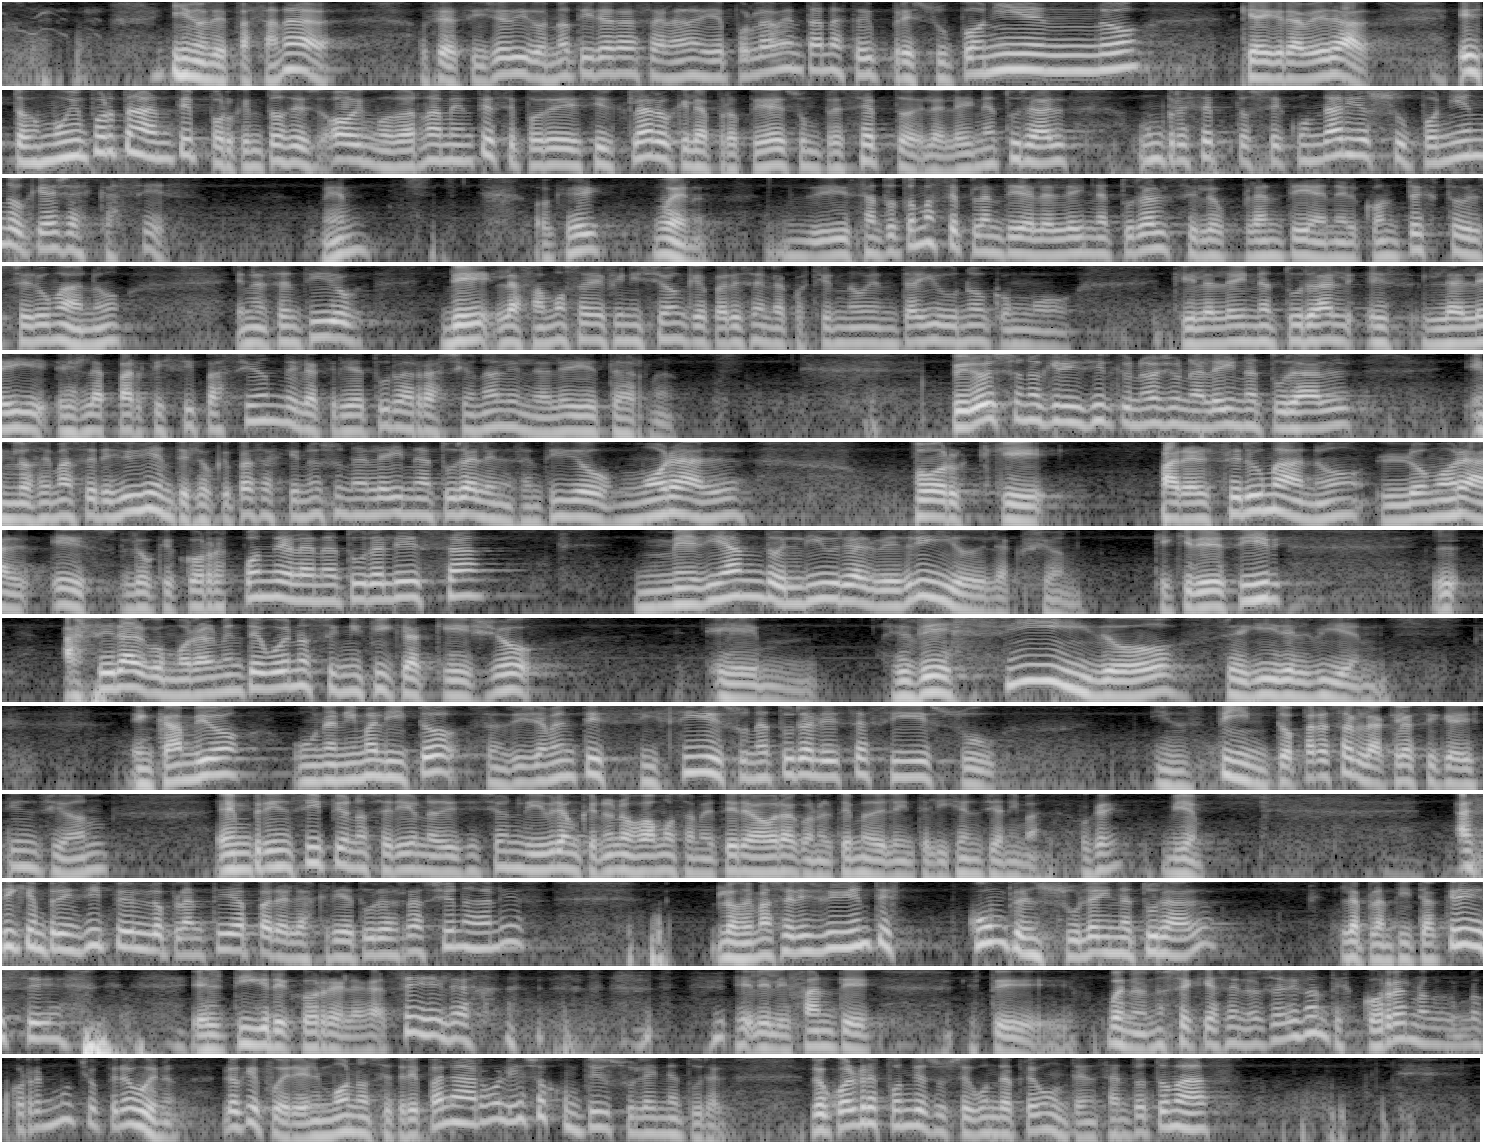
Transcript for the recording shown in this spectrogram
y no le pasa nada. O sea, si yo digo no tirarás a nadie por la ventana, estoy presuponiendo que hay gravedad. Esto es muy importante porque entonces hoy modernamente se podría decir, claro que la propiedad es un precepto de la ley natural, un precepto secundario suponiendo que haya escasez. ¿Bien? ¿Ok? Bueno, Santo Tomás se plantea la ley natural, se lo plantea en el contexto del ser humano, en el sentido de la famosa definición que aparece en la cuestión 91 como que la ley natural es la, ley, es la participación de la criatura racional en la ley eterna. Pero eso no quiere decir que no haya una ley natural en los demás seres vivientes. Lo que pasa es que no es una ley natural en el sentido moral, porque para el ser humano lo moral es lo que corresponde a la naturaleza mediando el libre albedrío de la acción. ¿Qué quiere decir? Hacer algo moralmente bueno significa que yo em, decido seguir el bien. En cambio, un animalito, sencillamente, si sigue su naturaleza, sigue su instinto. Para hacer la clásica distinción, en principio no sería una decisión libre, aunque no nos vamos a meter ahora con el tema de la inteligencia animal. ¿ok? Bien. Así que en principio él lo plantea para las criaturas racionales. Los demás seres vivientes cumplen su ley natural. La plantita crece, el tigre corre a la gacela, el elefante este, bueno, no sé qué hacen los elefantes, correr no, corren mucho, pero bueno, lo que fuere, el mono se trepa al árbol y eso es cumplir su ley natural. Lo cual responde a su segunda pregunta. En Santo Tomás,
